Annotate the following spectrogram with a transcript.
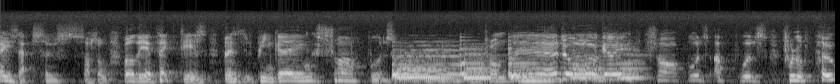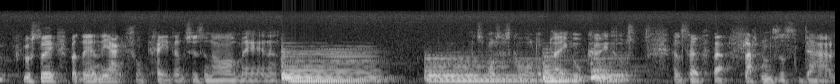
Why is that so subtle? Well, the effect is that it's been going sharpwards. From there, door going sharpwards, upwards, full of hope, you see. But then the actual cadence is an amen. It's what is called a plagal cadence. And so that flattens us down,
